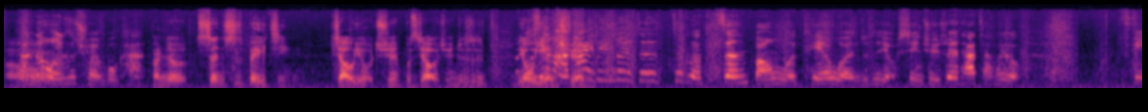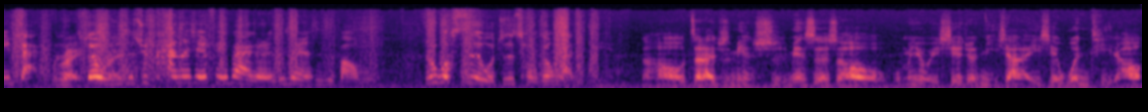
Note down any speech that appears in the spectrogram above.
哦。反正我是全部看。反正就身世背景、交友圈，不是交友圈就是留言不是嘛，他一。定对这这个真保姆的贴文就是有兴趣，所以他才会有 feedback 嘛。Right, 所以我就是去看那些 feedback 的人，这些人是不是保姆？如果是，我就是从中拦截。然后再来就是面试，面试的时候我们有一些就拟下来一些问题，然后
